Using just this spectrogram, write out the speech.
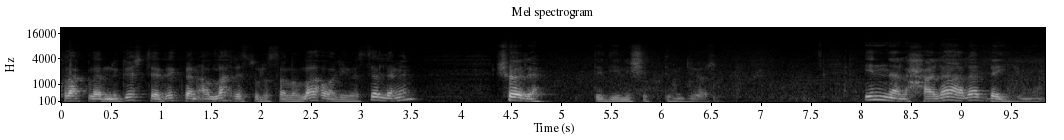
kulaklarını göstererek ben Allah Resulü sallallahu aleyhi ve sellemin şöyle dediğini işittim diyor. İnnel halale beyyunun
